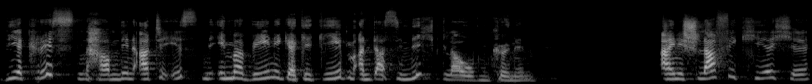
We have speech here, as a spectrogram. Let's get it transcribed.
Wir Christen haben den Atheisten immer weniger gegeben, an das sie nicht glauben können. Eine schlaffe Kirche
